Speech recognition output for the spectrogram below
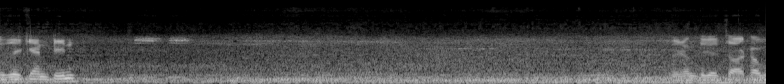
এই যে ক্যান্টিন। এখান থেকে চা খাব।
